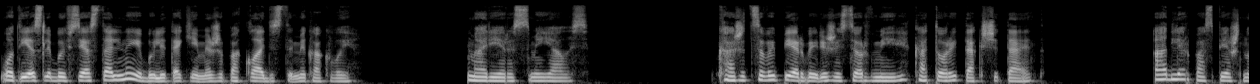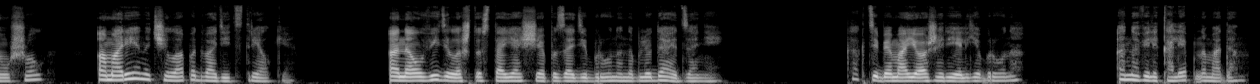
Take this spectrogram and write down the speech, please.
Вот если бы все остальные были такими же покладистыми, как вы». Мария рассмеялась. «Кажется, вы первый режиссер в мире, который так считает». Адлер поспешно ушел, а Мария начала подводить стрелки. Она увидела, что стоящая позади Бруно наблюдает за ней. «Как тебе мое ожерелье, Бруно?» «Оно великолепно, мадам».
